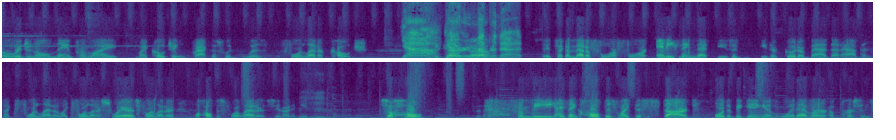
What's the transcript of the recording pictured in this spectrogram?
original name for my my coaching practice would, was four letter coach. Yeah, because, yeah, I remember uh, that. It's like a metaphor for anything that is either either good or bad that happens. Like four letter, like four letter swears, four letter. Well, hope is four letters. You know what I mean? Mm-hmm. So hope. For me, I think hope is like the start or the beginning of whatever a person's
